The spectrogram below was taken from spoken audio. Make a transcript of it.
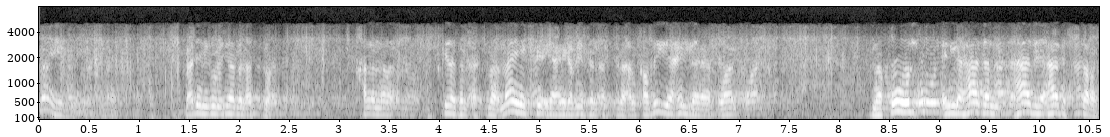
ما هي بعدين يقولوا جاب الأسماء. خلنا مشكلة الأسماء. ما هي يعني قضية الأسماء؟ القضية عندنا يا إخوان. نقول إن هذا هذا هذا الشرط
